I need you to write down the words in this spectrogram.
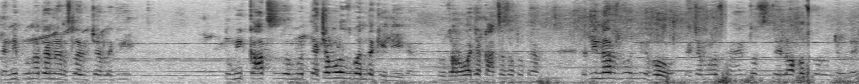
त्यांनी पुन्हा त्या नर्सला विचारलं की तुम्ही काच मग त्याच्यामुळेच बंद केली आहे का? तो दरवाजा काचच होतो त्या तर ती नर्स बोलली हो त्याच्यामुळेच कायमचंच ते लॉकच करून ठेवलंय.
